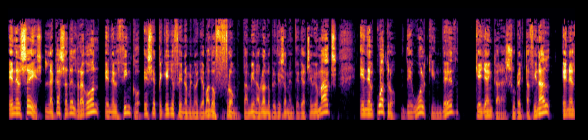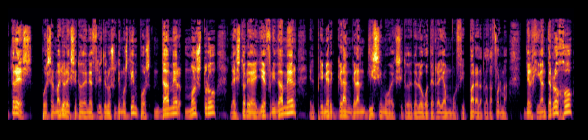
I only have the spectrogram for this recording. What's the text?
En el 6, La Casa del Dragón. En el 5, ese pequeño fenómeno llamado From, también hablando precisamente de HBO Max. En el 4, The Walking Dead, que ya encara su recta final. En el 3, pues el mayor éxito de Netflix de los últimos tiempos, Dahmer, Monstruo, la historia de Jeffrey Dahmer, el primer gran, grandísimo éxito, desde luego, de Ryan Murphy para la plataforma del Gigante Rojo,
